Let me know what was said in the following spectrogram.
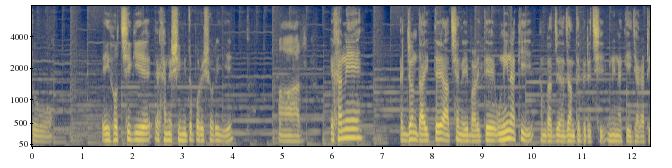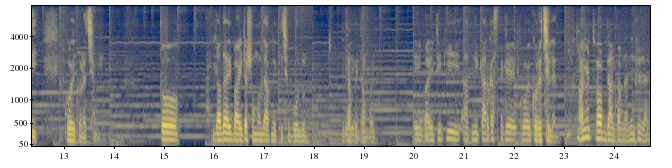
তো এই হচ্ছে গিয়ে এখানে সীমিত পরিসরে গিয়ে আর এখানে একজন দায়িত্বে আছেন এই বাড়িতে উনি নাকি আমরা জানতে পেরেছি উনি নাকি এই জায়গাটি ক্রয় করেছেন। তো দাদা এই বাড়িটা সম্বন্ধে আপনি কিছু বলুন। এই বাড়িটি কি আপনি কার কাছ থেকে ক্রয় করেছিলেন? আমি সব জানতাম না নিচে যাই।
